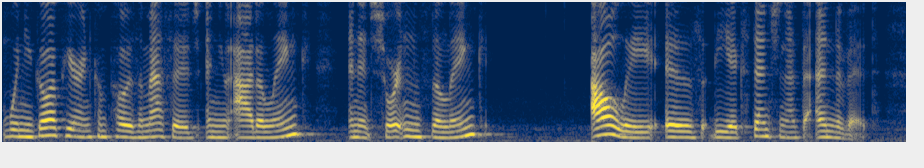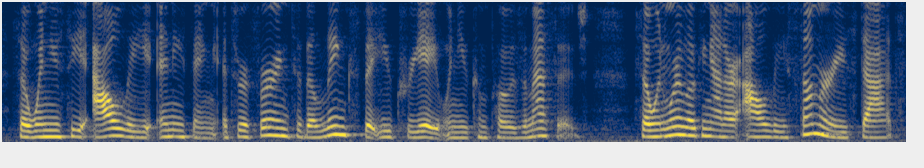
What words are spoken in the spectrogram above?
when you go up here and compose a message and you add a link and it shortens the link, Owly is the extension at the end of it. So when you see Owly anything, it's referring to the links that you create when you compose a message. So when we're looking at our Owly summary stats,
